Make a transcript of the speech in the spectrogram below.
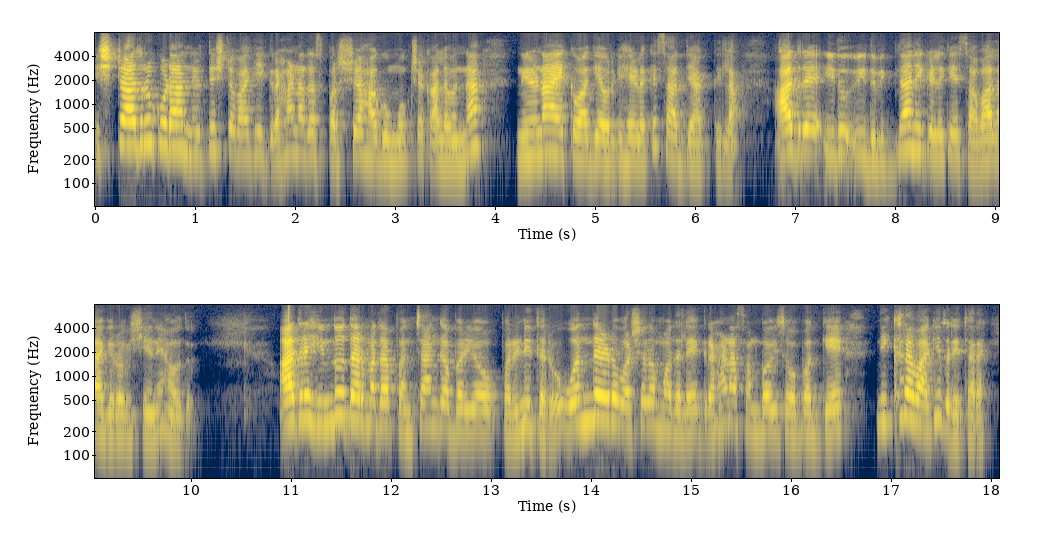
ಇಷ್ಟಾದರೂ ಕೂಡ ನಿರ್ದಿಷ್ಟವಾಗಿ ಗ್ರಹಣದ ಸ್ಪರ್ಶ ಹಾಗೂ ಮೋಕ್ಷ ಕಾಲವನ್ನು ನಿರ್ಣಾಯಕವಾಗಿ ಅವ್ರಿಗೆ ಹೇಳೋಕ್ಕೆ ಸಾಧ್ಯ ಆಗ್ತಿಲ್ಲ. ಆದರೆ ಇದು ಇದು ವಿಜ್ಞಾನಿಗಳಿಗೆ ಸವಾಲಾಗಿರೋ ವಿಷಯನೇ ಹೌದು. ಆದರೆ ಹಿಂದೂ ಧರ್ಮದ ಪಂಚಾಂಗ ಬರೆಯೋ ಪರಿಣಿತರು ಒಂದೆರಡು ವರ್ಷದ ಮೊದಲೇ ಗ್ರಹಣ ಸಂಭವಿಸುವ ಬಗ್ಗೆ ನಿಖರವಾಗಿ ಬರೀತಾರೆ.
